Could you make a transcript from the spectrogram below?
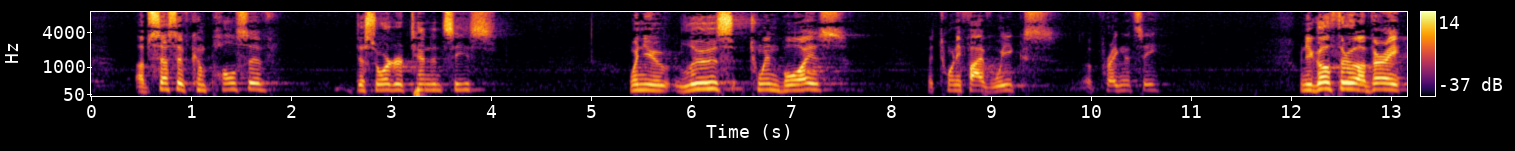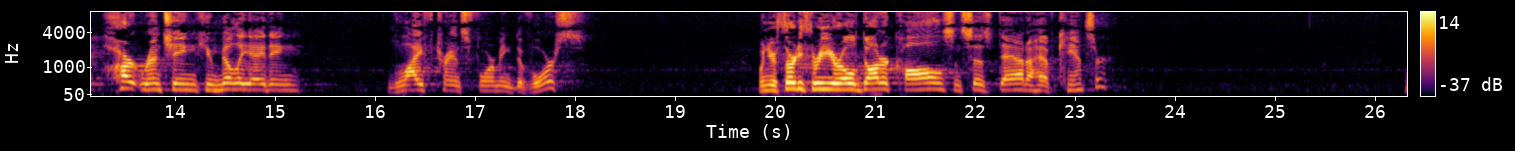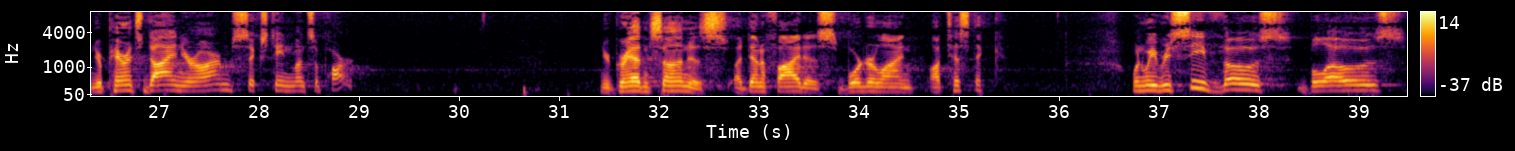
obsessive compulsive disorder tendencies, when you lose twin boys at 25 weeks of pregnancy, when you go through a very heart wrenching, humiliating, life transforming divorce, when your 33 year old daughter calls and says, Dad, I have cancer, your parents die in your arms 16 months apart, your grandson is identified as borderline autistic. When we receive those blows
